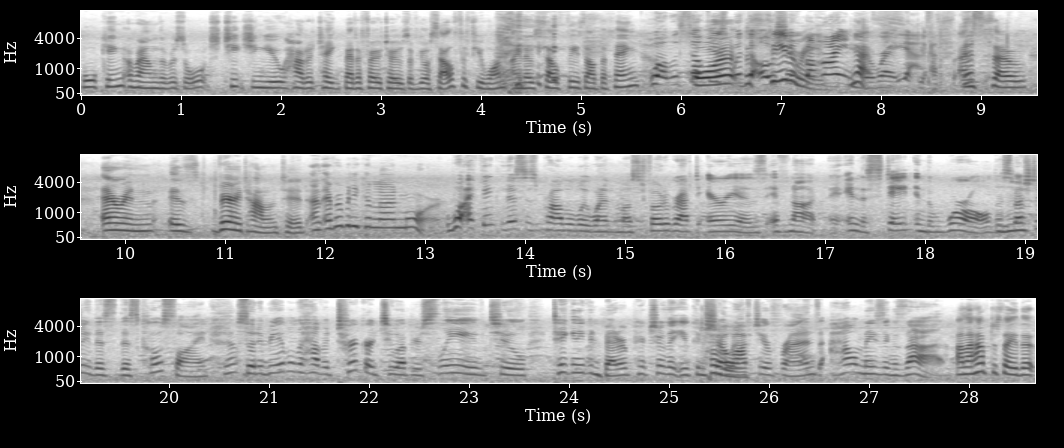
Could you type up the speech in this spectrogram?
walking around the resort, teaching you how to take better photos of yourself if you want. I know selfies are the thing. Well, the selfies Or with the ocean scenery. behind you, right, yeah. Yes. And This- so Erin is very talented, and everybody can learn more. Well, I think this is probably one of the most photographed areas, if not in the state, in the world, mm-hmm. especially this this coastline. Yep. So to be able to have a trick or two up your sleeve to take an even better picture that you can show off to your friends, how amazing is that? And I have to say that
